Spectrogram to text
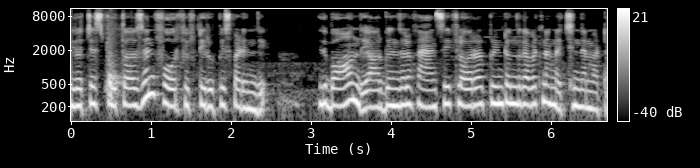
ఇది వచ్చేసి two thousand four fifty rupees పడింది. ఇది బాగుంది. ఆర్గాన్జాలో ఫ్యాన్సీ ఫ్లోరల్ ప్రింట్ ఉంది కాబట్టి నాకు నచ్చింది అనమాట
